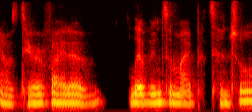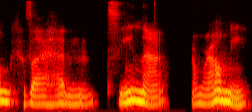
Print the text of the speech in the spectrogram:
I was terrified of living to my potential because I hadn't seen that around me.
